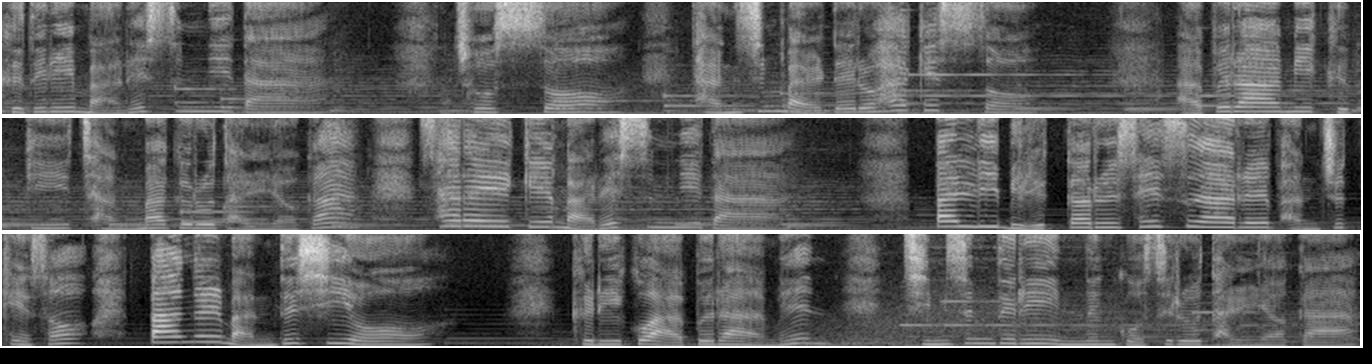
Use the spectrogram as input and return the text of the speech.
그들이 말했습니다. 좋소. 당신 말대로 하겠소. 아브라함이 급히 장막으로 달려가 사라에게 말했습니다. 빨리 밀가루 세스알을 반죽해서 빵을 만드시오. 그리고 아브라함은 짐승들이 있는 곳으로 달려가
